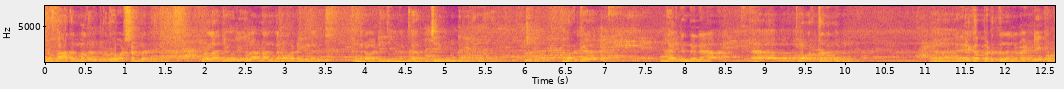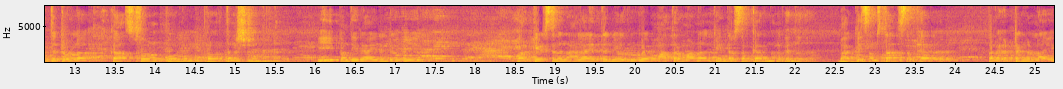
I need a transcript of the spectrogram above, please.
പ്രഭാതം മുതൽ പ്രദോഷം വരെ ഉള്ള ജോലികളാണ് അംഗനവാടികളിൽ അംഗനവാടി ജീവനക്കാർ ചെയ്തുകൊണ്ടിരിക്കുന്നത്. അവർക്ക് ദൈനംദിന പ്രവർത്തനങ്ങൾ രേഖപ്പെടുത്തുന്നതിന് വേണ്ടി കൊടുത്തിട്ടുള്ള കാസ് ഫോൺ പോലും പ്രവർത്തനക്ഷമമല്ല. ഈ പന്തിരായിരം രൂപയിൽ വർക്കേഴ്സിന് നാലായിരത്തി അഞ്ഞൂറ് രൂപ മാത്രമാണ് കേന്ദ്ര സർക്കാർ നൽകുന്നത്. ബാക്കി സംസ്ഥാന സർക്കാർ പല ഘട്ടങ്ങളിലായി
